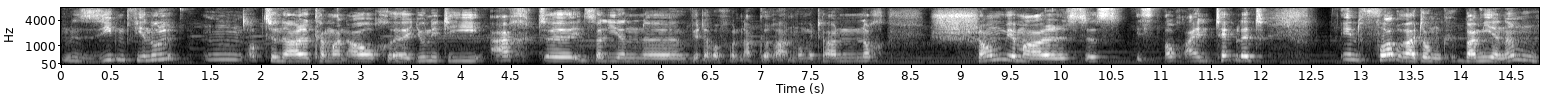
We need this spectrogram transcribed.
7.4.0. Hm, optional kann man auch äh, Unity 8 äh, installieren, wird aber von abgeraten momentan noch. Schauen wir mal. Es ist auch ein Tablet in Vorbereitung bei mir, ne?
